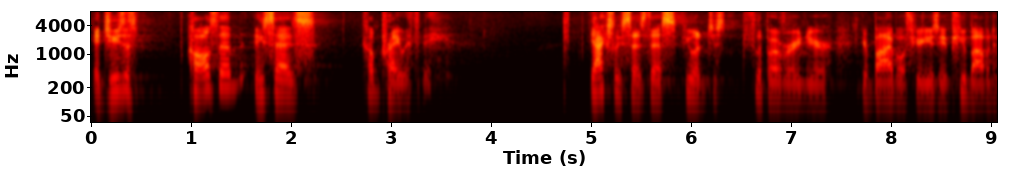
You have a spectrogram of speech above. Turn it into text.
And Jesus calls them and he says, Come pray with me. He actually says this, if you want to just flip over in your, your Bible, if you're using a Pew Bible, to,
